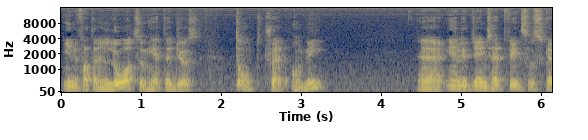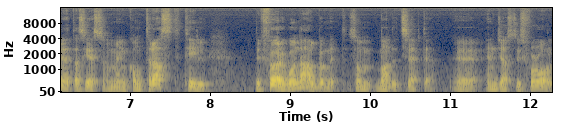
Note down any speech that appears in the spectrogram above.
infattar en låt som heter just Don't Tread On Me. Eh, enligt James Hetfield så ska detta ses som en kontrast till det föregående albumet som bandet släppte, eh, And Justice For All,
